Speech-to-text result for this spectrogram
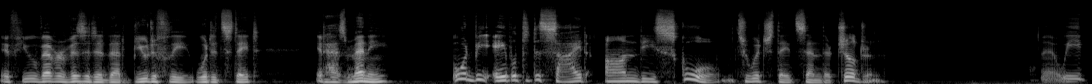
if you've ever visited that beautifully wooded state, it has many, would be able to decide on the school to which they'd send their children. Eh, we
